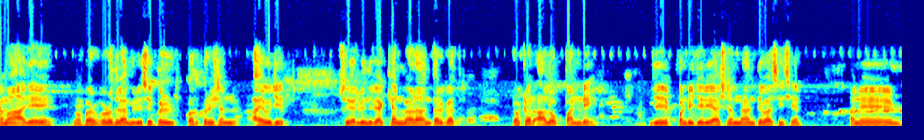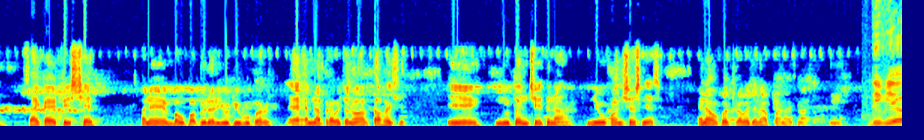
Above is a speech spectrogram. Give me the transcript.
એમાં આજે વડોદરા મ્યુનિસિપલ કોર્પોરેશન આયોજિત શ્રી અરવિંદ વ્યાખ્યાન માળા અંતર્ગત ડૉક્ટર આલોક પાંડે, જે પોંડિચેરી આશ્રમના અંતેવાસી છે અને સાયકાયટ્રિસ્ટ છે અને બહુ પોપ્યુલર યુટ્યુબ ઉપર એમના પ્રવચનો આવતા હોય છે, એ નૂતન ચેતના, ન્યૂ કોન્શિયસનેસ એના ઉપર પ્રવચન આપવાના છે. દિવ્ય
